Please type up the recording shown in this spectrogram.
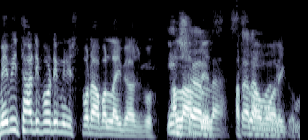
মেবি থার্টি ফোর্টি মিনিটস পর আবার লাইভে আসব। আল্লাহ হাফেজ। ইনশাআল্লাহ। আসসালামু আসসালামু আলাইকুম।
